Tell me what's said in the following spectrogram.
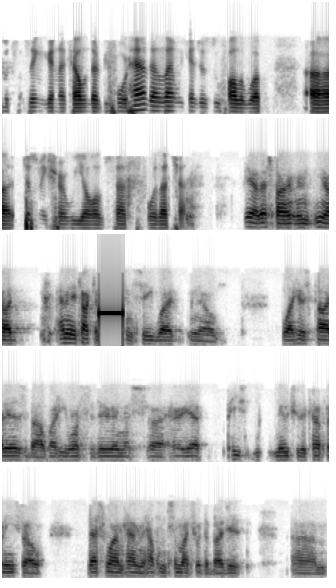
put something in the calendar beforehand and then we can just do follow up. Uh just make sure we all set for that chat. Yeah, that's fine. And you know, I, I need to talk to him and see what you know what his thought is about what he wants to do in this uh, area. He's new to the company, so that's why I'm having to help him so much with the budget. Um,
